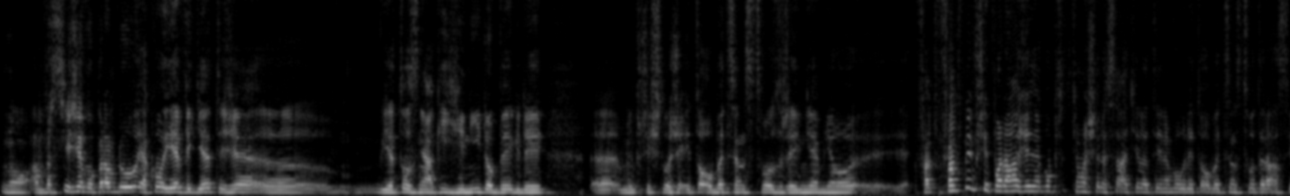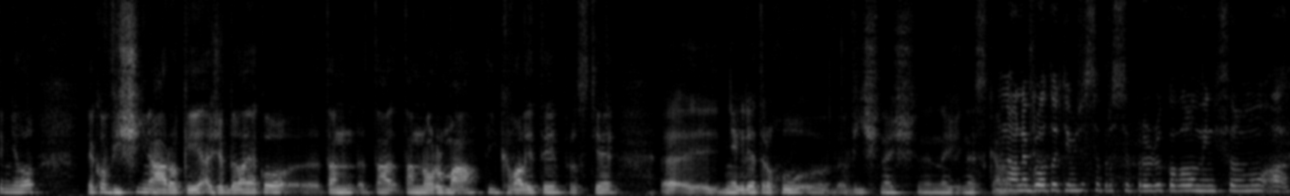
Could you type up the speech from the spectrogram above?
No a vlastně, že opravdu jako je vidět, že eh, je to z nějakých jiný doby, kdy mi přišlo, že i to obecenstvo zřejmě mělo, fakt, fakt mi připadá, že jako před těma 60 lety, nebo kdy to obecenstvo teda asi mělo jako vyšší nároky a že byla jako eh, ta, ta, ta norma té kvality prostě Eh, někde trochu výš než, než dneska. No nebylo to tím, že se prostě produkovalo méně filmů a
